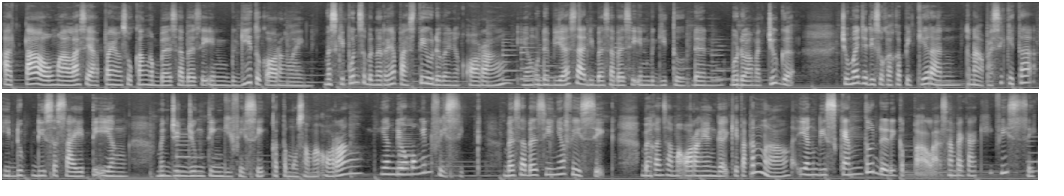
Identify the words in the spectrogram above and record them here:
Atau malah siapa yang suka ngebasa-basiin begitu ke orang lain? Meskipun sebenarnya pasti udah banyak orang yang udah biasa dibasa-basiin begitu dan bodo amat juga. Cuma jadi suka kepikiran, kenapa sih kita hidup di society yang menjunjung tinggi fisik, ketemu sama orang yang diomongin fisik, basa-basinya fisik, bahkan sama orang yang gak kita kenal, yang di scan tuh dari kepala sampai kaki fisik.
